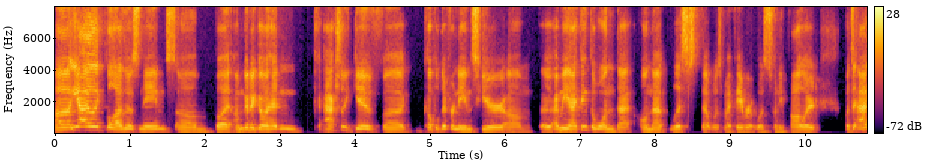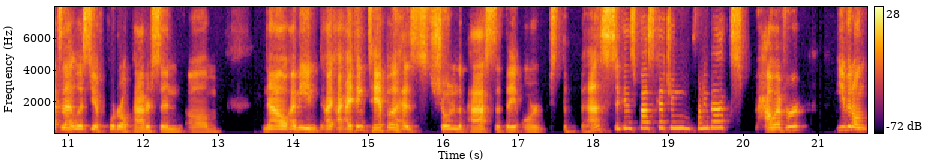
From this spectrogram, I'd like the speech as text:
Uh, yeah, I like a lot of those names, um, but I'm gonna go ahead and actually give uh, a couple different names here. Um, I mean, I think the one that on that list that was my favorite was Tony Pollard, but to add to that list, you have Cordarrelle Patterson. Um, now, I mean, I, I think Tampa has shown in the past that they aren't the best against pass catching running backs. However, even on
